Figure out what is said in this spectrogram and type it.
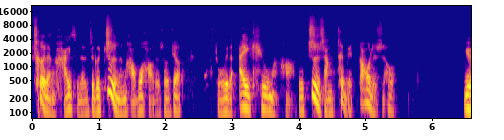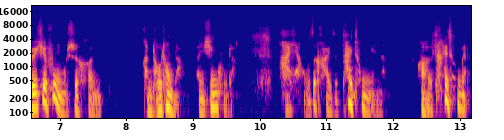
测量孩子的这个智能好不好的时候，叫所谓的 I Q 嘛哈，这个智商特别高的时候，有一些父母是很很头痛的，很辛苦的。哎呀，我这个孩子太聪明了，哈，太聪明了，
